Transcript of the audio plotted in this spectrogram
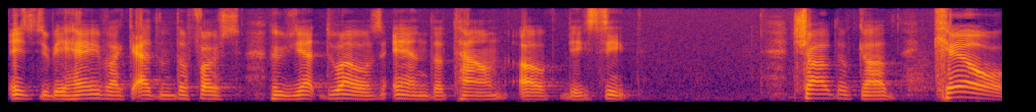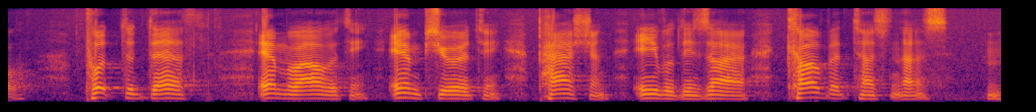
is to behave like Adam the first, who yet dwells in the town of deceit. Child of God, kill, put to death immorality, impurity, passion, evil desire, covetousness. Hmm.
